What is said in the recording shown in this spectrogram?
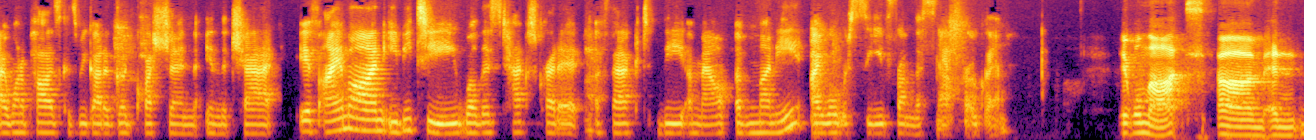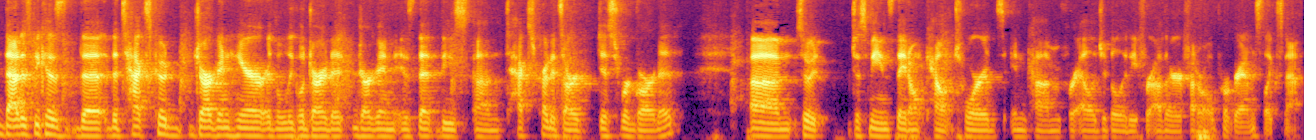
I want to pause because we got a good question in the chat if I am on EBT, will this tax credit affect the amount of money I will receive from the SNAP program? It will not, um, and that is because the the tax code jargon here, or the legal jargon, jargon is that these um, tax credits are disregarded. Um, so it just means they don't count towards income for eligibility for other federal programs like SNAP.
